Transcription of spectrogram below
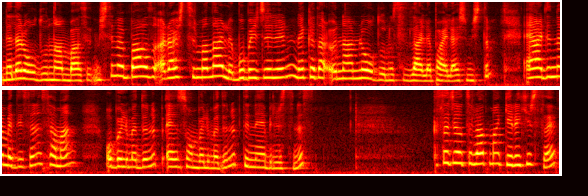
neler olduğundan bahsetmiştim ve bazı araştırmalarla bu becerilerin ne kadar önemli olduğunu sizlerle paylaşmıştım. Eğer dinlemediyseniz hemen o bölüme dönüp en son bölüme dönüp dinleyebilirsiniz. Kısaca hatırlatmak gerekirse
